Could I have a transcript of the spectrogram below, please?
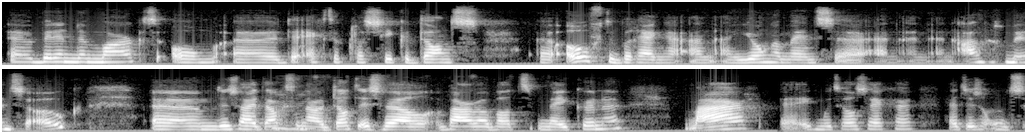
binnen de markt om de echte klassieke dans over te brengen aan, aan jonge mensen en, en, en oudere mensen ook. Um, dus wij dachten, mm -hmm. nou, dat is wel waar we wat mee kunnen. Maar ik moet wel zeggen, het is ons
